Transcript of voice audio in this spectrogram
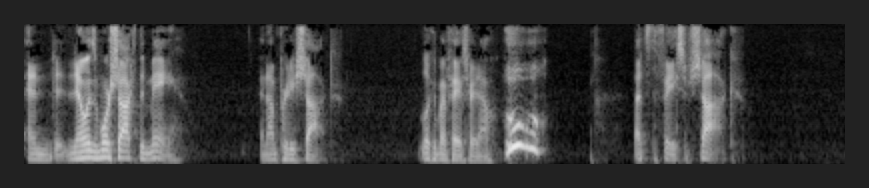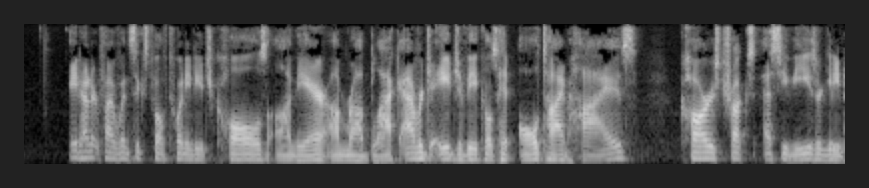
And no one's more shocked than me. And I'm pretty shocked. Look at my face right now. That's the face of shock. 800 516 1220 to get your calls on the air. I'm Rob Black. Average age of vehicles hit all time highs. Cars, trucks, SUVs are getting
